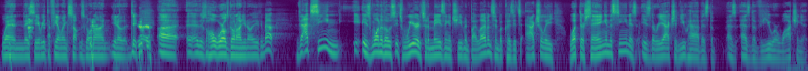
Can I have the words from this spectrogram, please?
when they say we get the feeling something's going on you know uh, uh, there's a whole world going on you know anything about that scene is one of those it's weird it's an amazing achievement by levinson because it's actually what they're saying in the scene is is the reaction you have as the as as the viewer watching it.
